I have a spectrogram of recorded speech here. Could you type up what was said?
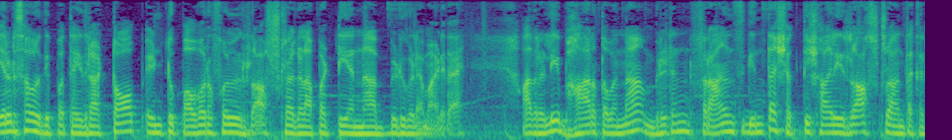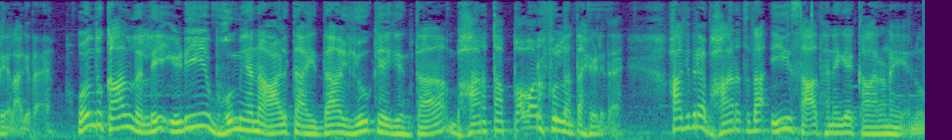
ಎರಡು ಸಾವಿರದ ಇಪ್ಪತ್ತೈದರ ಟಾಪ್ ಎಂಟು ಪವರ್ಫುಲ್ ರಾಷ್ಟ್ರಗಳ ಪಟ್ಟಿಯನ್ನು ಬಿಡುಗಡೆ ಮಾಡಿದೆ. ಅದರಲ್ಲಿ ಭಾರತವನ್ನ ಬ್ರಿಟನ್, ಫ್ರಾನ್ಸ್ಗಿಂತ ಶಕ್ತಿಶಾಲಿ ರಾಷ್ಟ್ರ ಅಂತ ಕರೆಯಲಾಗಿದೆ. ಒಂದು ಕಾಲದಲ್ಲಿ ಇಡೀ ಭೂಮಿಯನ್ನು ಆಳ್ತಾ ಇದ್ದ ಯುಕೆಗಿಂತ ಭಾರತ ಪವರ್ಫುಲ್ ಅಂತ ಹೇಳಿದೆ. ಹಾಗಿದ್ರೆ ಭಾರತದ ಈ ಸಾಧನೆಗೆ ಕಾರಣ ಏನು?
